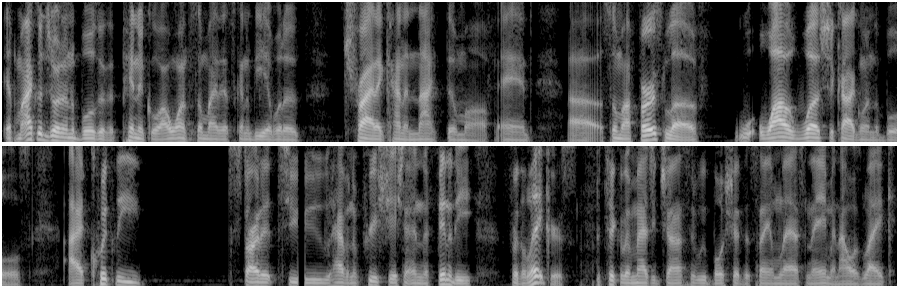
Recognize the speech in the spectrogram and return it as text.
if Michael Jordan and the Bulls are the pinnacle, I want somebody that's going to be able to try to kind of knock them off. And uh, so my first love, w- while it was Chicago and the Bulls, I quickly started to have an appreciation and affinity for the Lakers, particular Magic Johnson. We both shared the same last name, and I was like,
